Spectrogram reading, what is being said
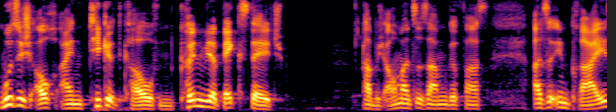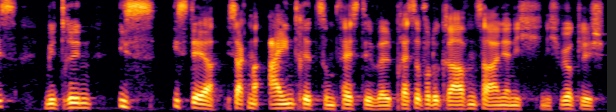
Muss ich auch ein Ticket kaufen? Können wir Backstage? Habe ich auch mal zusammengefasst. Also im Preis mit drin ist ist der, ich sag mal, Eintritt zum Festival. Pressefotografen zahlen ja nicht, nicht wirklich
